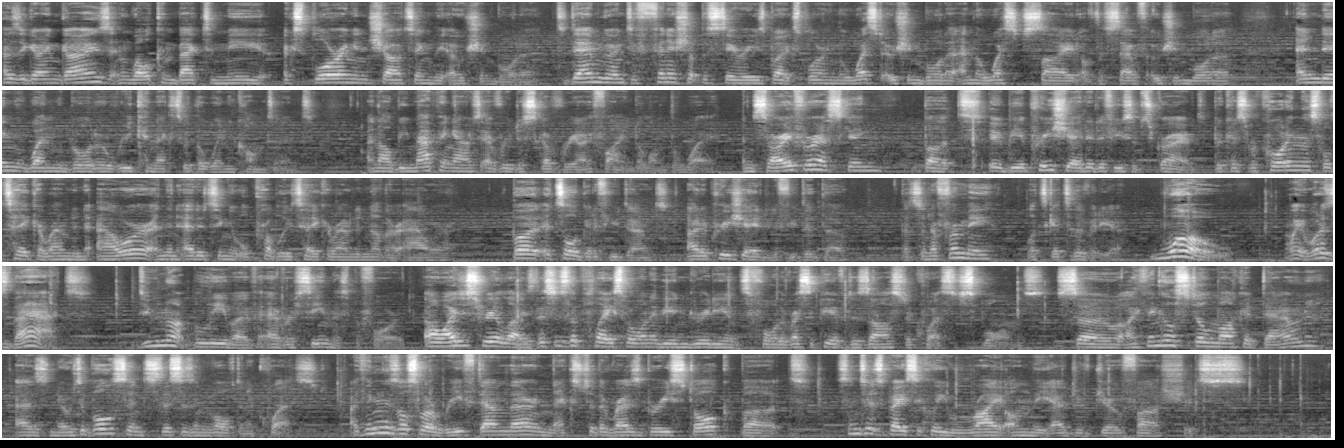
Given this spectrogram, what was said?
How's it going guys, and welcome back to me exploring and charting the ocean border. Today I'm going to finish up the series by exploring the west ocean border and the west side of the south ocean border, ending when the border reconnects with the Wynn continent. And I'll be mapping out every discovery I find along the way. And sorry for asking, but it would be appreciated if you subscribed, because recording this will take around an hour, and then editing it will probably take around another hour. But it's all good if you don't. I'd appreciate it if you did though. That's enough from me, let's get to the video. Whoa! Wait, what is that? Do not believe I've ever seen this before. Oh, I just realized this is the place where one of the ingredients for the recipe of Disaster Quest spawns. So I think I'll still mark it down as notable since this is involved in a quest. I think there's also a reef down there next to the raspberry stalk, but since it's basically right on the edge of Jofash, it's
